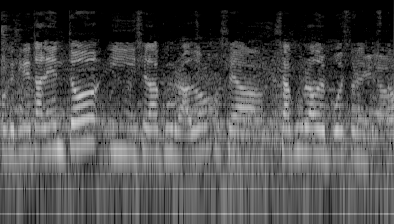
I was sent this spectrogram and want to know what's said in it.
Porque tiene talento y se lo ha currado. O sea, se ha currado el puesto en el que está.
